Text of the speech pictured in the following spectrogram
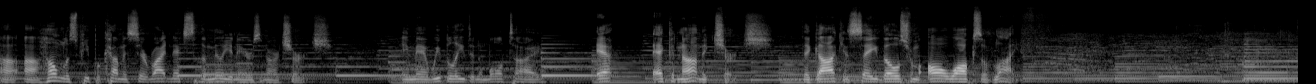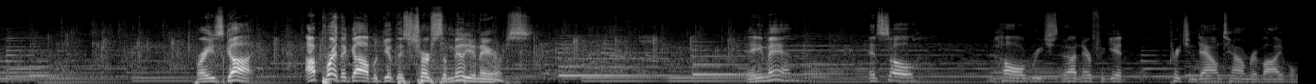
uh, uh, homeless people, come and sit right next to the millionaires in our church. Amen. We believed in a multi economic church that God can save those from all walks of life. Praise God. I pray that God will give this church some millionaires. Amen. And so, Hall reached, I'll never forget preaching downtown revival,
